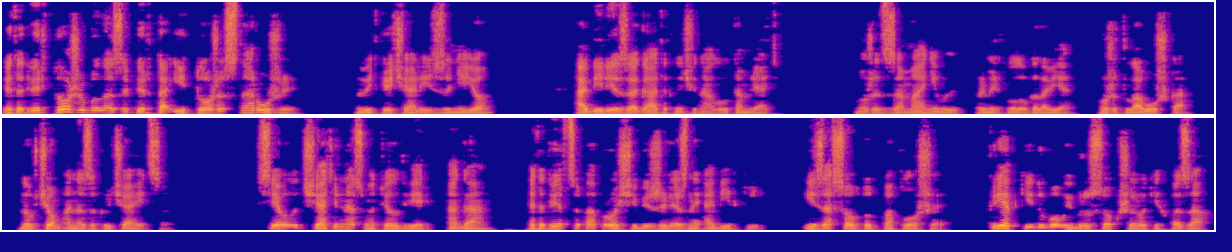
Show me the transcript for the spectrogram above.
Эта дверь тоже была заперта и тоже снаружи. Но ведь кричали из-за нее. Обилие загадок начинало утомлять. Может, заманивают, промелькнуло в голове. Может, ловушка? Но в чем она заключается? Севолод тщательно осмотрел дверь. Ага. Эта дверца попроще, без железной обивки. И засов тут поплоше. Крепкий дубовый брусок в широких пазах.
